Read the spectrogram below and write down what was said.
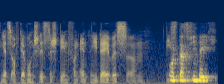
jetzt auf der Wunschliste stehen von Anthony Davis. Ähm, die Und das finde ich,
